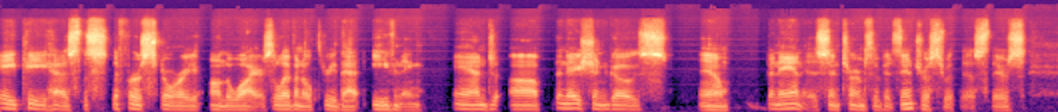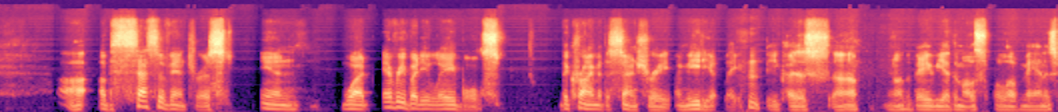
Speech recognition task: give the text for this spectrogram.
AP has the, the, first story on the wires. 11:03 that evening, and uh, the nation goes, you know, bananas in terms of its interest with this. There's uh, obsessive interest in what everybody labels the crime of the century immediately, hmm. because uh, you know the baby of the most beloved man has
